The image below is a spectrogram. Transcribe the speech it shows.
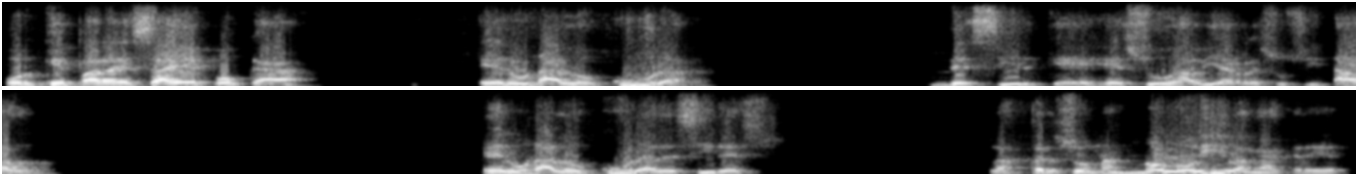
Porque para esa época era una locura decir que Jesús había resucitado. Era una locura decir eso las personas no lo iban a creer.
